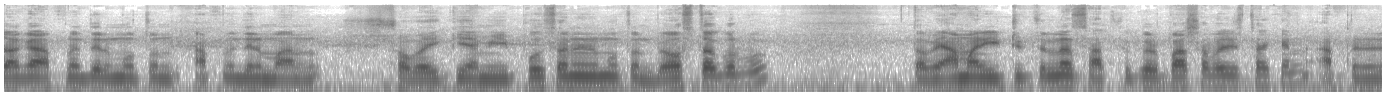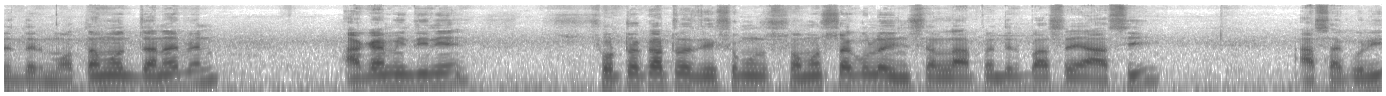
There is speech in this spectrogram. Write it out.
জায়গা আপনাদের মতন, আপনাদের মান, সবাইকে আমি পৌঁছানোর মতন ব্যবস্থা করব। তবে আমার ইউটিউব চ্যানেল সাবস্ক্রাইব করে পাশাপাশি থাকেন। আপনাদের মতামত জানাবেন। আগামী দিনে ছোটোখাটো যে সমস্ত সমস্যাগুলো ইনশাল্লাহ আপনাদের পাশে আসি আশা করি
